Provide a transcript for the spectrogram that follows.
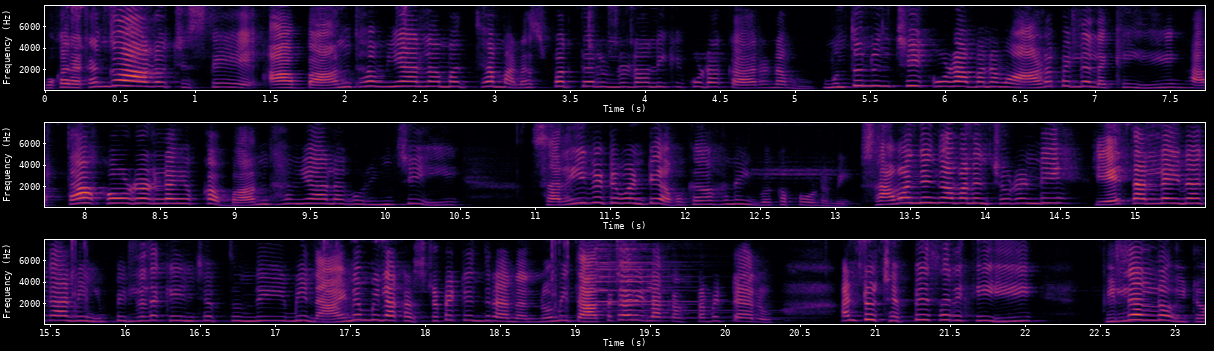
ఒక రకంగా ఆలోచిస్తే ఆ బాంధవ్యాల మధ్య మనస్పర్ధలు ఉండడానికి కూడా కారణం ముందు నుంచి కూడా మనం ఆడపిల్లలకి అత్తాకోడళ్ళ యొక్క బాంధవ్యాల గురించి సరైనటువంటి అవగాహన ఇవ్వకపోవడమే. సామాన్యంగా మనం చూడండి ఏ తల్లైనా కానీ పిల్లలకి ఏం చెప్తుంది? మీ నాయనమ్మ ఇలా కష్టపెట్టిందిరా నన్ను మీ తాతగారు ఇలా కష్టపెట్టారు అంటూ చెప్పేసరికి పిల్లల్లో ఇటు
